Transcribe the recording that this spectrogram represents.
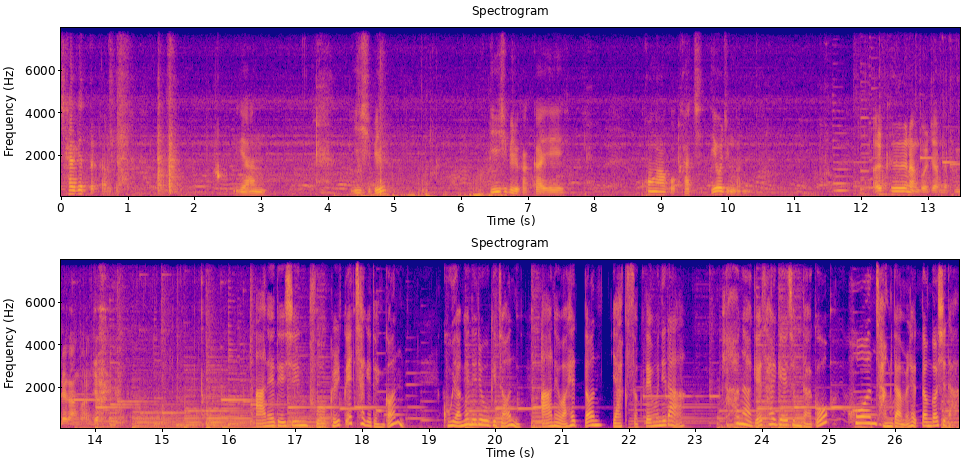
찰개떡 가루다. 이게 한 20일? 20일 가까이 콩하고 같이 띄워진 겁니다. 얼큰한 걸 좋아합니다. 담백한 거안 좋아해요. 아내 대신 부엌을 꿰차게 된 건 고향에 내려오기 전 아내와 했던 약속 때문이다. 편하게 살게 해준다고 호언장담을 했던 것이다.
